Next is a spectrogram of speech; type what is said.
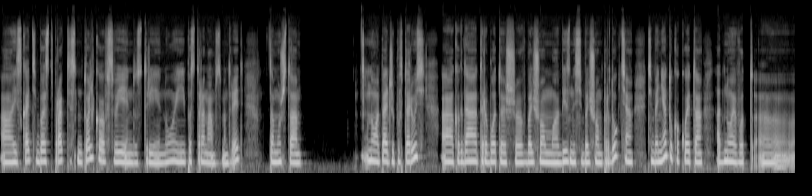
А искать best practice не только в своей индустрии, но и по сторонам смотреть, потому что но опять же повторюсь, а, когда ты работаешь в большом бизнесе, большом продукте, у тебя нету какой-то одной вот э,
